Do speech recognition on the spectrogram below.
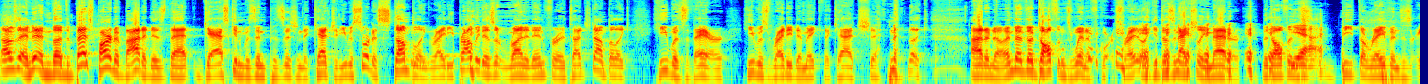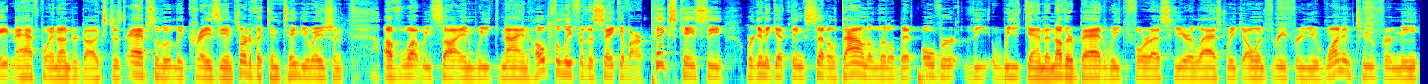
I was, and, and the, the best part about it is that Gaskin was in position to catch it. He was sort of stumbling, right? He probably doesn't run it in for a touchdown, but like he was there, he was ready to make the catch. And then, like I don't know, and then the Dolphins win, of course, right? Like it doesn't actually matter. The Dolphins Yeah. beat the Ravens as eight and a half point underdogs. Just absolutely crazy and sort of a continuation of what we saw in week nine. Hopefully, for the sake of our picks, KC, we're going to get things settled down a little bit over the weekend. Another bad week for us here last week 0 3 for you, 1 and 2 for me,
